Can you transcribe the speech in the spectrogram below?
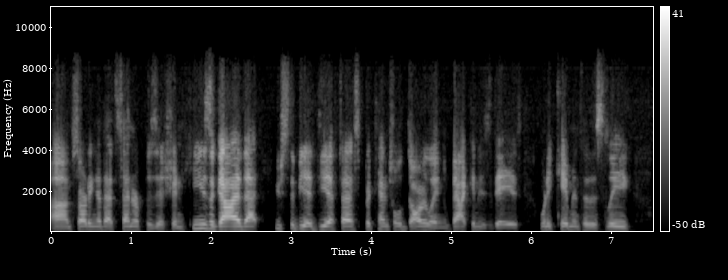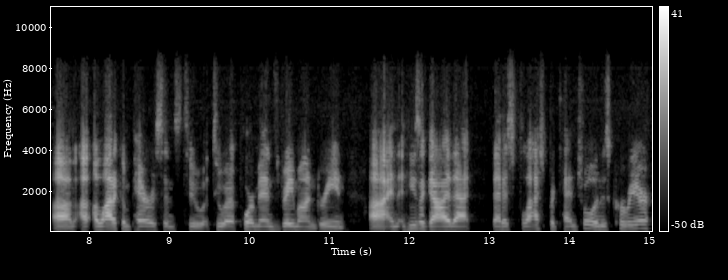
um, starting at that center position. He's a guy that used to be a DFS potential darling back in his days when he came into this league. Um, a, a, lot of comparisons to to a poor man's Draymond Green, uh, and, and he's a guy that that has flashed potential in his career,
